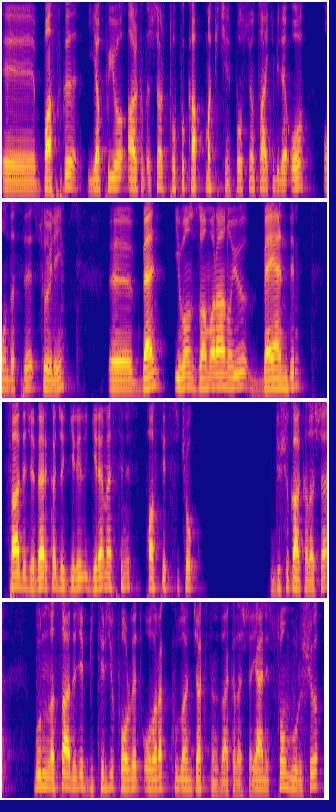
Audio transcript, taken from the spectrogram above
e, baskı yapıyor arkadaşlar topu kapmak için. Pozisyon takibi de o. Onu da size söyleyeyim. E, ben Ivan Zamorano'yu beğendim. Sadece Verkaç'a gire, giremezsiniz. Pas yetisi çok düşük arkadaşlar. Bununla sadece bitirici forvet olarak kullanacaksınız arkadaşlar. Yani son vuruşu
